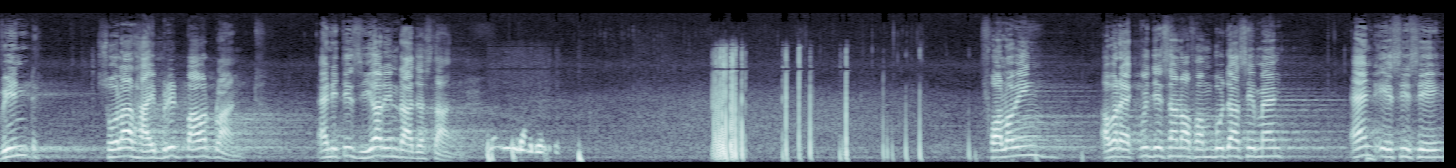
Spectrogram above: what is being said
wind solar hybrid power plant, and it is here in Rajasthan. Following our acquisition of Ambuja Cement and ACC,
